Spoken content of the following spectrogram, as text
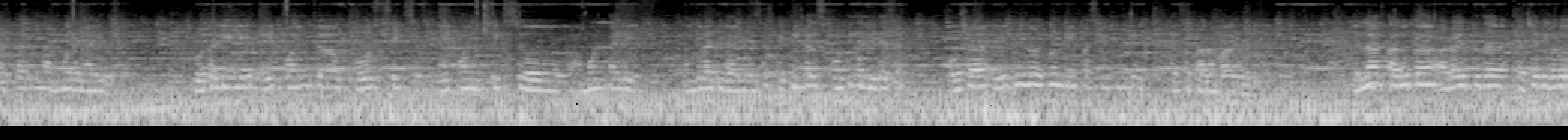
ಸರ್ಕಾರದಿಂದ ಅನುಮೋದನೆ ಆಗಿದೆ totally eight point four six eight point six ಅಮೌಂಟ್ನಲ್ಲಿ ಮಂಜೂರಾತಿಗಾಗಿದೆ ಸರ್. ಟೆಕ್ನಿಕಲ್ ಸ್ಕೂಟಿನಲ್ಲಿ ಇದೆ ಸರ್. ಬಹುಶಃ ಏಪ್ರಿಲ್ ಅಥವಾ ಮೇ ಫಸ್ಟ್ ವೀಕ್ನಲ್ಲಿ ಕೆಲಸ ಪ್ರಾರಂಭ ಆಗಬಹುದು ಎಲ್ಲ ತಾಲೂಕು ಆಡಳಿತದ ಕಚೇರಿಗಳು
